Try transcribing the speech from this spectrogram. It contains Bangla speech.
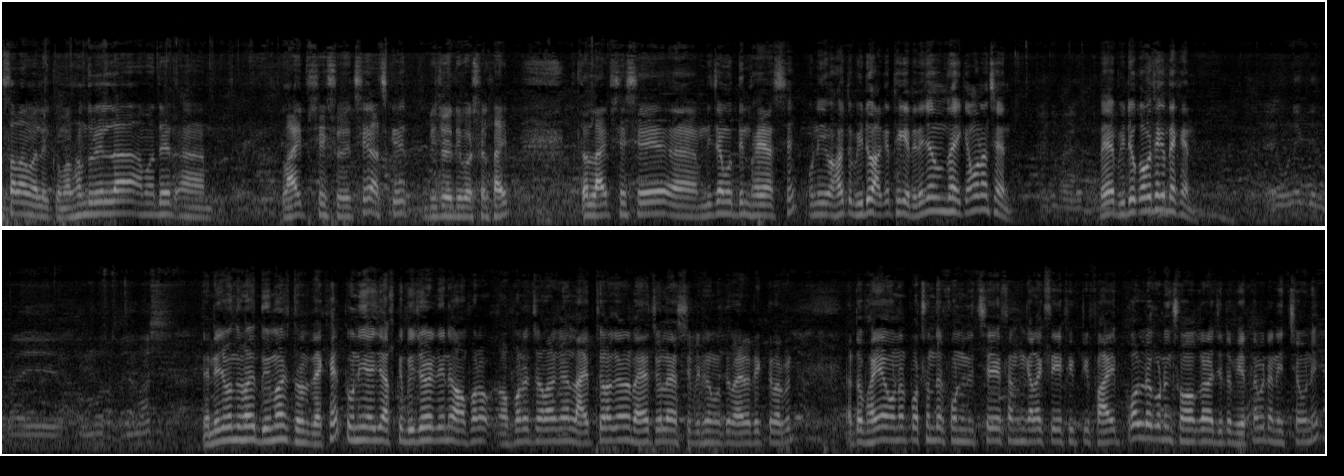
আসসালামু আলাইকুম। আলহামদুলিল্লাহ আমাদের লাইভ শেষ হয়েছে আজকে বিজয় দিবসের লাইভ তো লাইভ শেষে নিজামুদ্দিন ভাই আসছে। উনি হয়তো ভিডিও আগে থেকে দেন নিজামুদ্দিন ভাই কেমন আছেন? ভাইয়া ভিডিও কবে থেকে দেখেন? নিজামুদ্দিন ভাই দুই মাস ধরে দেখে। তো উনি এই যে আজকে বিজয়ের দিনে অফার অফারে চলাকালীন লাইভ চলা চলাকালীন ভাইয়া চলে আসছে ভিডিওর মধ্যে ভাইরা দেখতে পারবেন। তো ভাইয়া ওনার পছন্দের ফোন নিচ্ছে Samsung Galaxy A fifty five call recording সহকারে যেটা ভিয়েতনাম এটা নিচ্ছে উনি।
